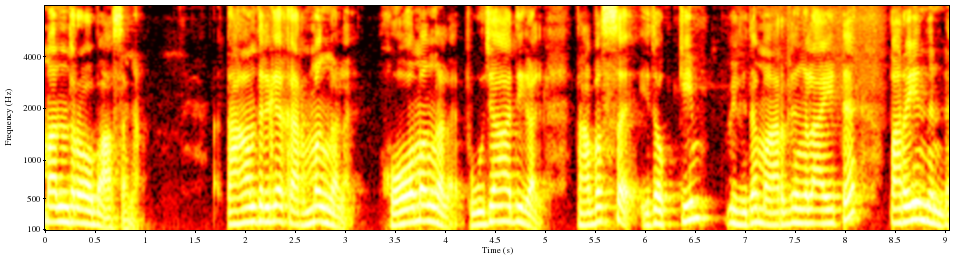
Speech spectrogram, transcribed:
മന്ത്രോപാസന താന്ത്രിക കർമ്മങ്ങൾ ഹോമങ്ങൾ പൂജാദികൾ തപസ് ഇതൊക്കെയും വിവിധ മാർഗങ്ങളായിട്ട് പറയുന്നുണ്ട്.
